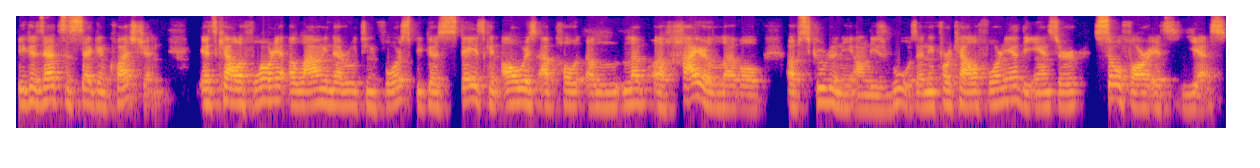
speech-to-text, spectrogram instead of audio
Because that's the second question. Is California allowing that routine force? Because states can always uphold a level, a higher level of scrutiny on these rules. And for California, the answer so far is yes.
